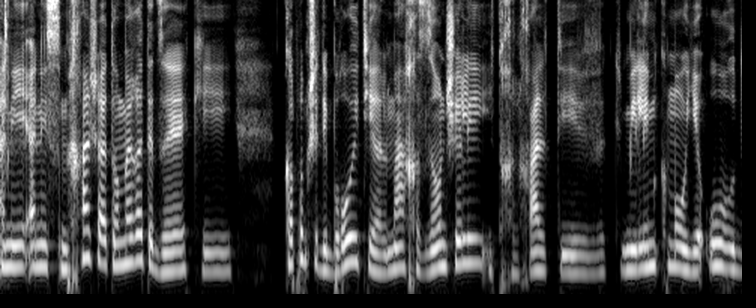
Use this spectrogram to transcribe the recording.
אני, אני שמחה שאת אומרת את זה, כי כל פעם שדיברו איתי על מה החזון שלי, התחלחלתי, ומילים כמו ייעוד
